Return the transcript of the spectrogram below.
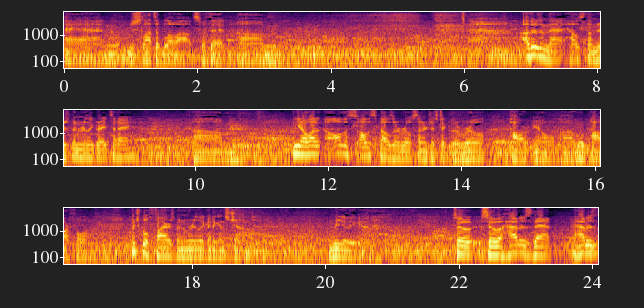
and just lots of blowouts with it. Um, other than that, Hell's Thunder's been really great today. Um, you know, a lot of all the all the spells are real synergistic. They're real power, you know, uh, real powerful. Quenchable Fire's been really good against Jund. Really good. So, so how does that how does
